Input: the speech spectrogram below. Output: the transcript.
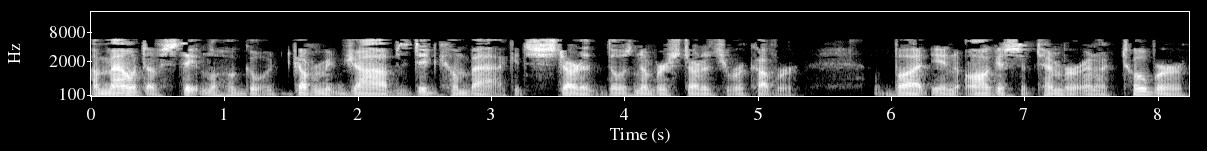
amount of state and local government jobs did come back. It started; those numbers started to recover, but in August, September, and October,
